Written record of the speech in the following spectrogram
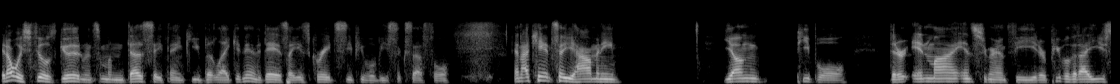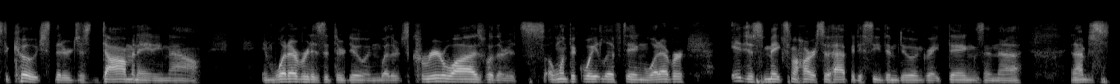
It always feels good when someone does say thank you, but like at the end of the day, it's like it's great to see people be successful. And I can't tell you how many young people that are in my Instagram feed or people that I used to coach that are just dominating now in whatever it is that they're doing, whether it's career wise, whether it's Olympic weightlifting, whatever. It just makes my heart so happy to see them doing great things. And, uh, and I'm just,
